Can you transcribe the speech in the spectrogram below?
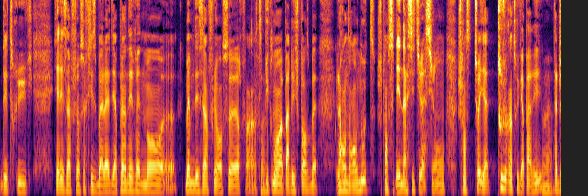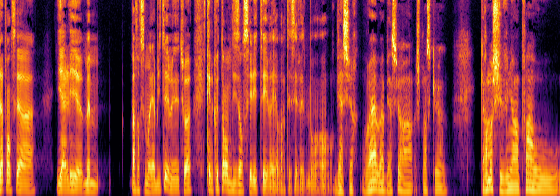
des trucs, il y a des influenceurs qui se baladent, il y a plein d'événements, euh, même des influenceurs. Enfin, typiquement à Paris, je pense, ben, là on est en août, je pense c'est la situation. Je pense, tu vois, il y a toujours un truc à Paris. Ouais. T'as déjà pensé à y aller, euh, même pas forcément y habiter, mais tu vois, quelque temps en me disant c'est l'été, il va y avoir des événements. Bien sûr. Ouais, ouais, bien sûr. Hein. Je pense que carrément, je suis venu à un point où,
